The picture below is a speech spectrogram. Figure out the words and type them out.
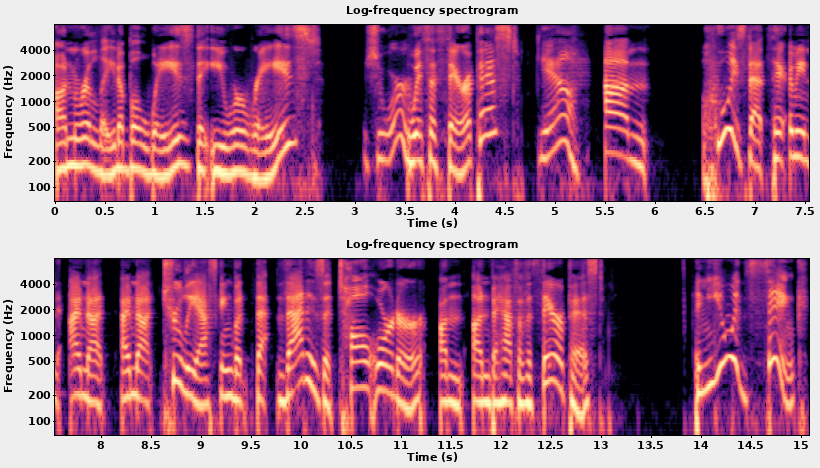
unrelatable ways that you were raised Sure. with a therapist. yeah. Um, who is that? Ther- I mean, I'm not. I'm not truly asking, but that that is a tall order on on behalf of a therapist. And you would think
